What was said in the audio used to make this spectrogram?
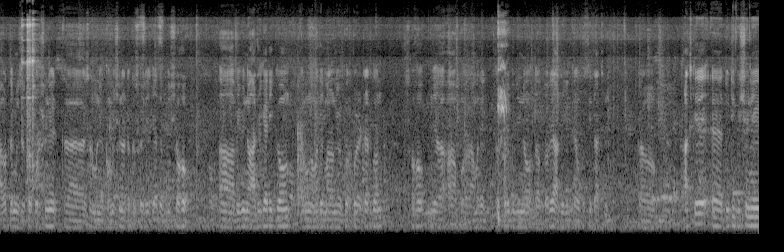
আগরতলা মিউনিসিপাল কর্পোরেশনের সম্মানীয় কমিশনার ডক্টর শৈলেশ যাদবী সহ বিভিন্ন আধিকারিকগণ এবং আমাদের মাননীয় কর্পোরেটরগণ সহ আমাদের দপ্তরের বিভিন্ন দপ্তরের আধিকারিকরা উপস্থিত আছেন। তো আজকে দুটি বিষয় নিয়ে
